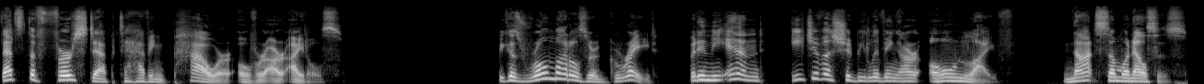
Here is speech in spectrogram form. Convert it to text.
That's the first step to having power over our idols. Because role models are great, but in the end, each of us should be living our own life, not someone else's.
